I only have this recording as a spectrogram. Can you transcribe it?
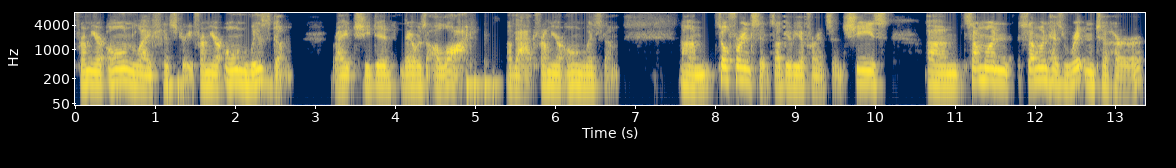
from your own life history, from your own wisdom, right? She did, there was a lot of that from your own wisdom. Um, so for instance, I'll give you a for instance, she's um, someone, someone has written to her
